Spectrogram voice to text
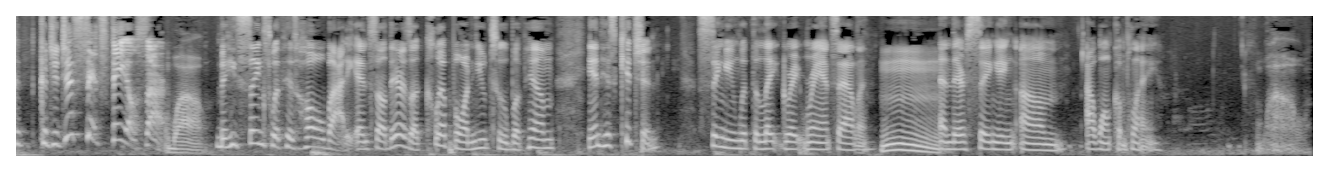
"Could could you just sit still, sir?" Wow. But he sings with his whole body. And so there's a clip on YouTube of him in his kitchen singing with the late, great Rance Allen. Mm. And they're singing um, I Won't Complain. Wow.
